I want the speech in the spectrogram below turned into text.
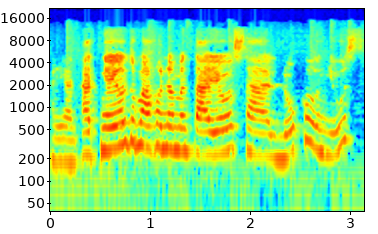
Ayan. At ngayon, dumako naman tayo sa local news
